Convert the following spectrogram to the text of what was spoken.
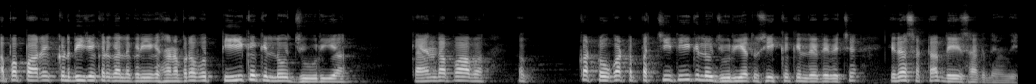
ਆਪਾਂ ਪਰ ਏਕੜ ਦੀ ਜੇਕਰ ਗੱਲ ਕਰੀਏ ਕਿਸਾਨ ਭਰਾਵੋ 30 ਕੁ ਕਿਲੋ ਯੂਰੀਆ, ਕਹਿਣ ਦਾ ਭਾਵ ਘੱਟੋ ਘੱਟ 25 30 ਕਿਲੋ ਯੂਰੀਆ ਤੁਸੀਂ ਇੱਕ ਕਿੱਲੇ ਦੇ ਵਿੱਚ ਇਹਦਾ ਸੱਟਾ ਦੇ ਸਕਦੇ ਹੋਗੇ।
